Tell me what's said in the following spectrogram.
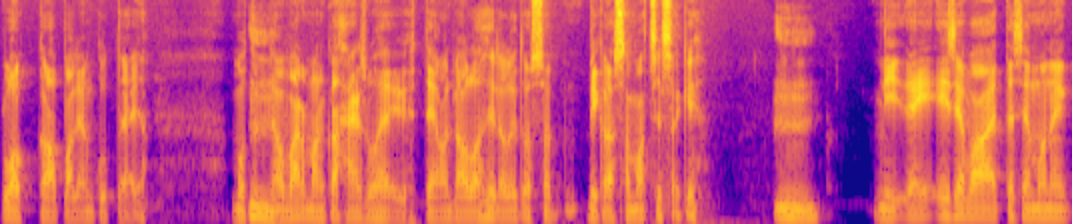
blokkaa paljon kuteja, mutta mm. ne on varmaan kahden suheen yhteen, on Dallasilla oli tuossa vikassa matsissakin. Mm. Niin ei, ei, se vaan, että semmoinen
